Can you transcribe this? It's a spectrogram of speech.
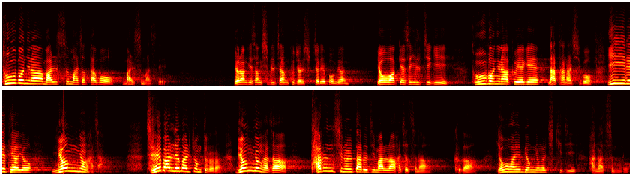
두 번이나 말씀하셨다고 말씀하세요. 열왕기상 11장 9절 10절에 보면 여호와께서 일찍이 두 번이나 그에게 나타나시고 이 일에 대하여 명령하자. 제발 내 말 좀 들어라. 명령하자 다른 신을 따르지 말라 하셨으나 그가 여호와의 명령을 지키지 않았으므로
